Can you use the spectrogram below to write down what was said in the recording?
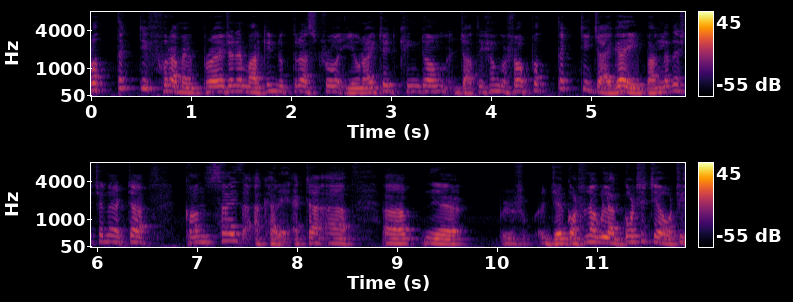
প্রত্যেকটি ফোরামে প্রয়োজনে মার্কিন যুক্তরাষ্ট্র, ইউনাইটেড কিংডম, জাতিসংঘ সহ প্রত্যেকটি জায়গায় বাংলাদেশ যেন একটা কনসাইজ আকারে, একটা যে ঘটনাগুলো ঘটেছে অতি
